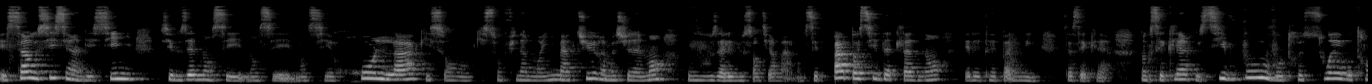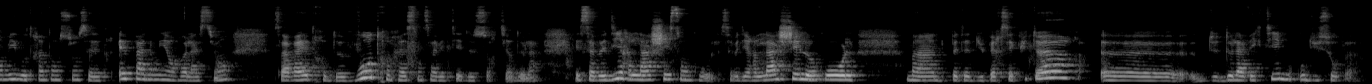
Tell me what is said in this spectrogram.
Et ça aussi, c'est un des signes, si vous êtes dans ces, dans ces, dans ces rôles-là qui sont, qui sont finalement immatures émotionnellement, vous, allez vous sentir mal. Donc, c'est pas possible d'être là-dedans et d'être épanoui. Ça, c'est clair. Donc, c'est clair que si vous, votre souhait, votre envie, votre intention, c'est d'être épanoui en relation, ça va être de votre responsabilité de sortir de là. Et ça veut dire lâcher son rôle. Ça veut dire lâcher le rôle ben, peut-être du persécuteur, euh, de la victime ou du sauveur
